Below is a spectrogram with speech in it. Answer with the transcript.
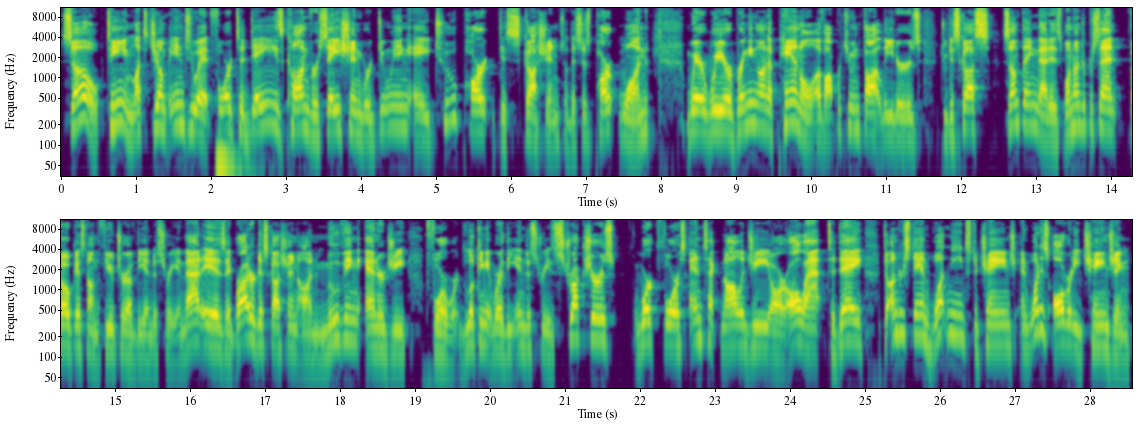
So, team, let's jump into it. For today's conversation, we're doing a two part discussion. So, this is part one, where we're bringing on a panel of opportune thought leaders to discuss something that is 100% focused on the future of the industry. And that is a broader discussion on moving energy forward, looking at where the industry's structures, workforce, and technology are all at today to understand what needs to change and what is already changing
